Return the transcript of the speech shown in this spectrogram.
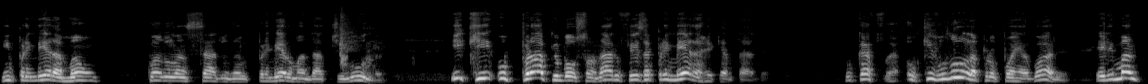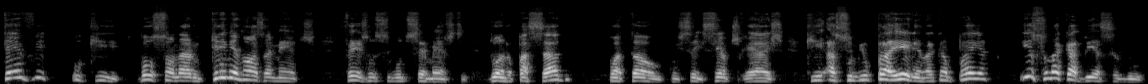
em primeira mão quando lançado no primeiro mandato de Lula e que o próprio Bolsonaro fez a primeira requentada. O, café, o que Lula propõe agora, ele manteve o que Bolsonaro criminosamente fez no segundo semestre do ano passado, com a tal, com os 600 reais que assumiu para ele na campanha, isso na cabeça do,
